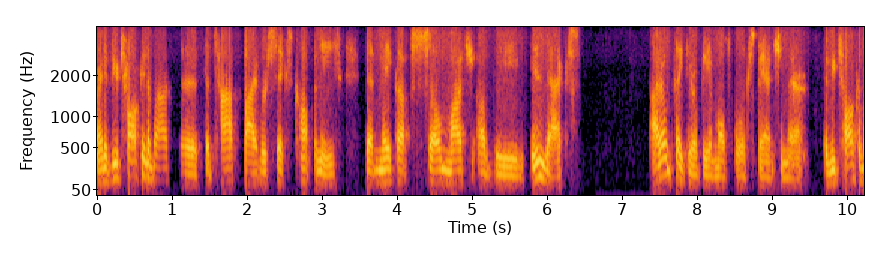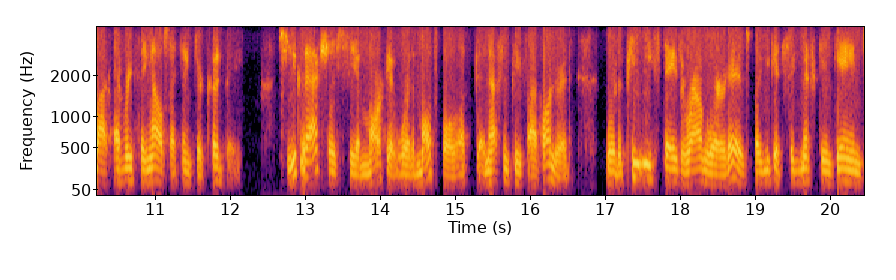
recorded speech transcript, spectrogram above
right? If you're talking about the, the top five or six companies that make up so much of the index, I don't think there'll be a multiple expansion there. If you talk about everything else, I think there could be. So you could actually see a market where the multiple of an S&P 500, where the PE stays around where it is, but you get significant gains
